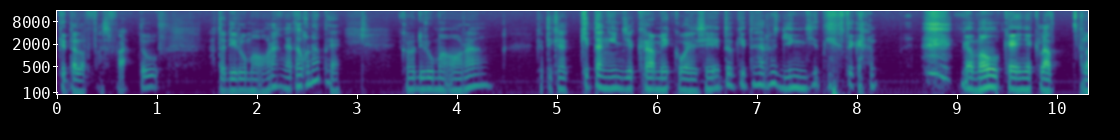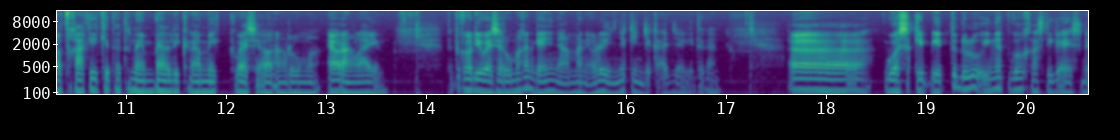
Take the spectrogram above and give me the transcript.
Kita lepas sepatu atau di rumah orang nggak tahu kenapa ya. Kalau di rumah orang ketika kita nginjek keramik WC itu kita harus jinggit gitu kan nggak mau kayaknya kelap telapak kaki kita tuh nempel di keramik WC orang rumah eh orang lain. Tapi kalau di WC rumah kan kayaknya nyaman ya udah injek injek aja gitu kan. Eh gue skip itu dulu inget gue kelas 3 SD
